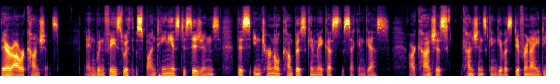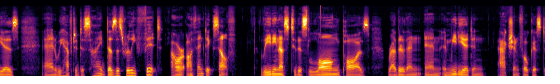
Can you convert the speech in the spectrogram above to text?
They're our conscience. And when faced with spontaneous decisions, this internal compass can make us second guess. Our conscious conscience can give us different ideas, and we have to decide does this really fit our authentic self? Leading us to this long pause rather than an immediate and action focused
